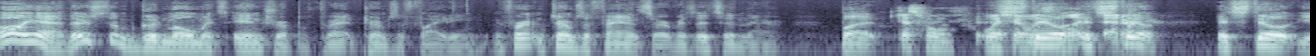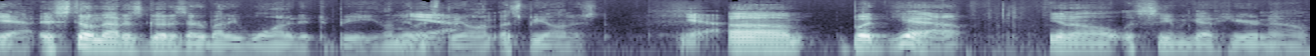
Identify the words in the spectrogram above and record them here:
Oh yeah, there's some good moments in Triple Threat in terms of fighting. In terms of fan service, it's in there, but just wish it was still, it's better. still, it's still, yeah, it's still not as good as everybody wanted it to be. I mean, let's be on, let's be honest. yeah. Um, but yeah, you know, let's see, we got here now.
